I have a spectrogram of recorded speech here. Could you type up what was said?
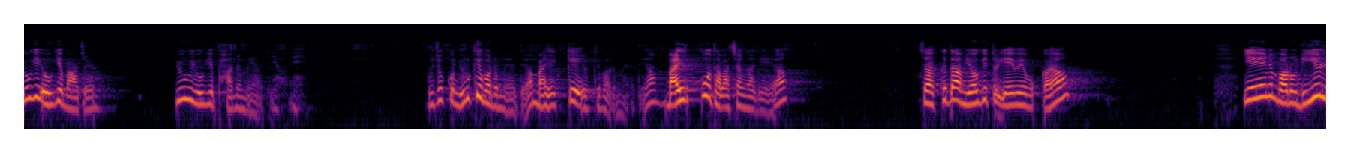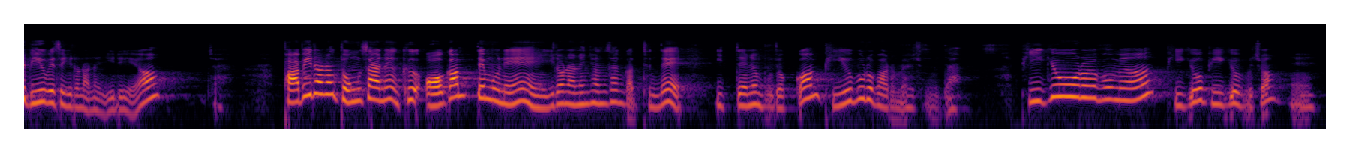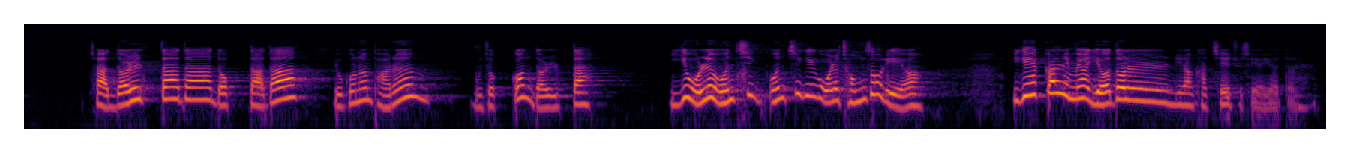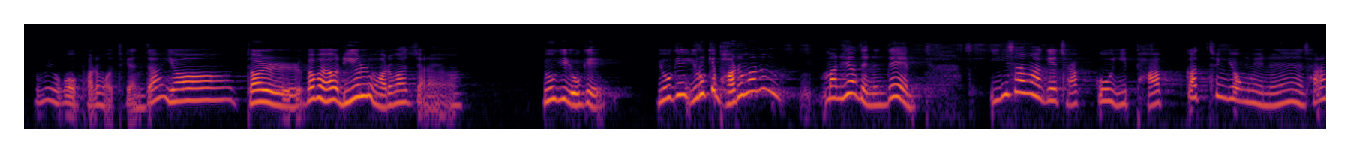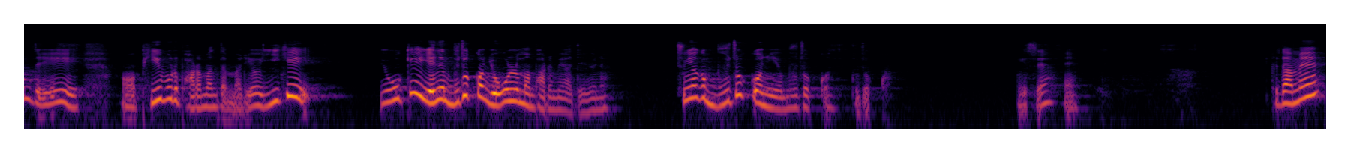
요게 요게 맞아요. 요 요게 발음해야 돼요. 예. 무조건 이렇게 발음해야 돼요. 맑게 이렇게 발음해야 돼요. 맑고 다 마찬가지예요. 자, 그 다음 여기 또 예외 볼까요? 예외는 바로 리을 미읍에서 일어나는 일이에요. 자, 밥이라는 동사는 그 어감 때문에 일어나는 현상 같은데 이때는 무조건 비읍으로 발음을 해줍니다. 비교를 보면 비교 비교 보죠. 예. 자 넓다다 넓다다 요거는 발음 무조건 넓다. 이게 원래 원칙 원칙이고 원래 정설이에요. 이게 헷갈리면 여덟이랑 같이 해주세요. 여덟. 그러면 요거 발음 어떻게 한다? 여덟. 봐봐요. 리을로 발음하잖아요. 여기 요게 요게 이렇게 발음하는 만 해야 되는데 이상하게 자꾸 이 밥 같은 경우에는 사람들이 어, 비읍으로 발음한단 말이에요. 이게 요게 얘는 무조건 요걸로만 발음해야 돼요. 얘는 중요한 건 무조건이에요. 무조건, 무조건. 알겠어요? 네. 그 다음에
